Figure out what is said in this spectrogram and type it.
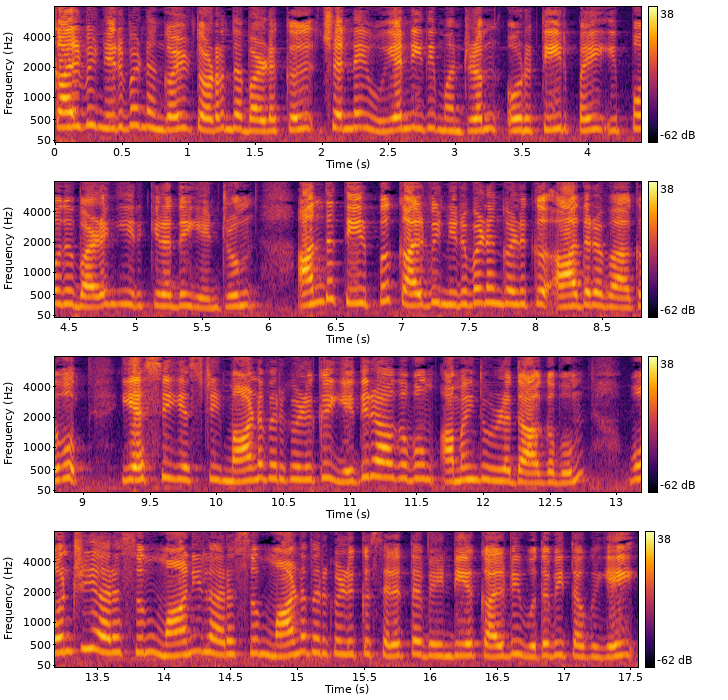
கல்வி நிறுவனங்கள் தொடர்ந்த வழக்கில் சென்னை உயர்நீதிமன்றம் ஒரு தீர்ப்பை இப்போது வழங்கியிருக்கிறது என்றும் அந்த தீர்ப்பு கல்வி நிறுவனங்களுக்கு ஆதரவாகவும் எஸ்சி எஸ்டி மாணவர்களுக்கு எதிராகவும் அமைந்துள்ளதாகவும் ஒன்றிய அரசும் மாநில அரசும் மாணவர்களுக்கு செலுத்த வேண்டிய கல்வி உதவித்தொகையை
